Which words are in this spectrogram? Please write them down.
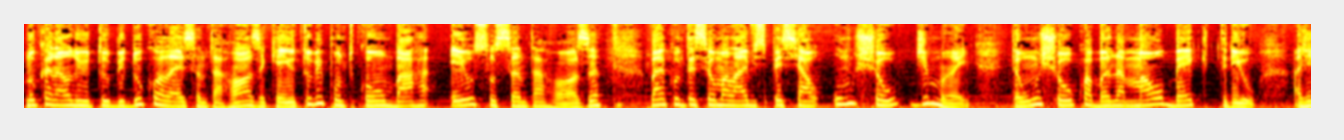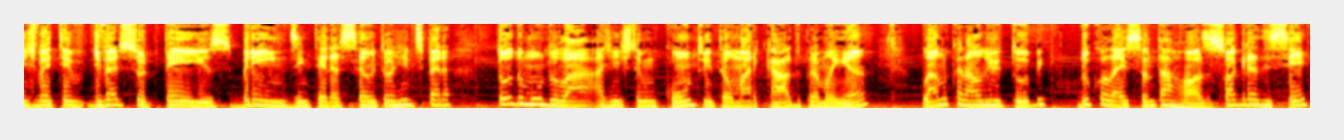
no canal do YouTube do Colégio Santa Rosa, que é youtube.com barra Eu Sou Santa Rosa, vai acontecer uma live especial, um show de mãe. Então, um show com a banda Malbec Trio. A gente vai ter diversos sorteios, brindes, interação, então a gente espera todo mundo lá. A gente tem um encontro, então, marcado para amanhã, lá no canal do YouTube do Colégio Santa Rosa. Só agradecer,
